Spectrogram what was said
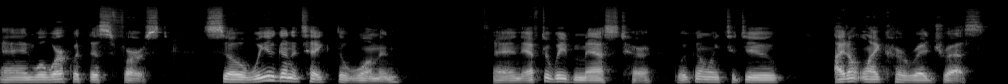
And we'll work with this first. So we are going to take the woman, and after we've masked her, we're going to do, I don't like her red dress.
